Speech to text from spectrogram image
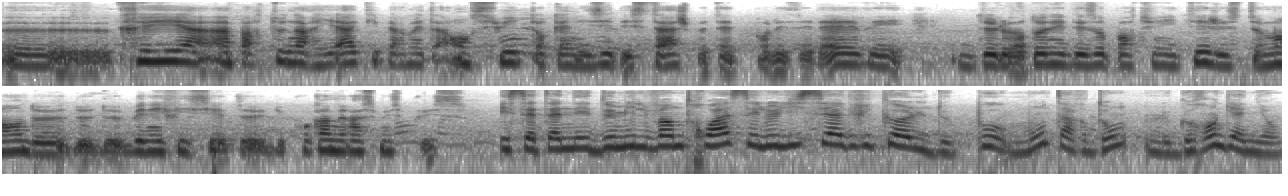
euh, créer un, partenariat qui permette ensuite d'organiser des stages peut-être pour les élèves et de leur donner des opportunités justement de, de, bénéficier du programme Erasmus ⁇ Et cette année 2023, c'est le lycée agricole de Pau-Montardon le grand gagnant.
